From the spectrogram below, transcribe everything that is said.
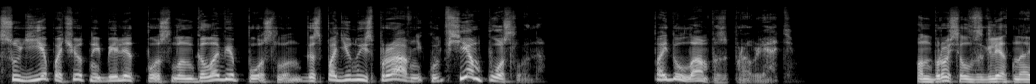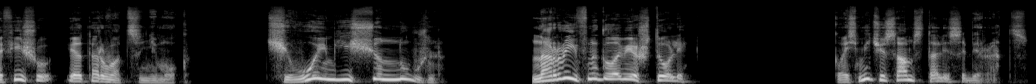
Судье почетный билет послан, голове послан, господину исправнику, всем послано. Пойду лампу заправлять. Он бросил взгляд на афишу и оторваться не мог. Чего им еще нужно? Нарыв на голове, что ли? К восьми часам стали собираться.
